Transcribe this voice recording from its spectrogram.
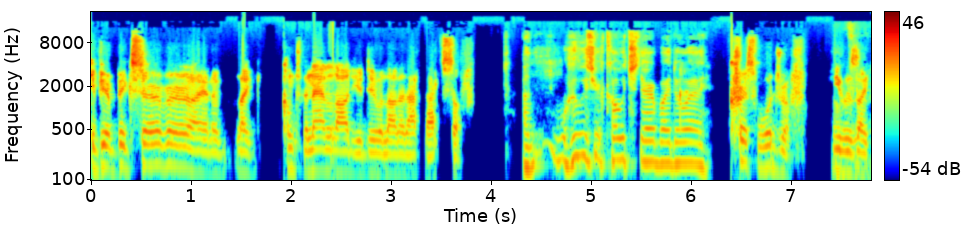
If you're a big server, like, like come to the net a lot, you do a lot of that that stuff. And who was your coach there, by the way? Chris Woodruff. He was like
